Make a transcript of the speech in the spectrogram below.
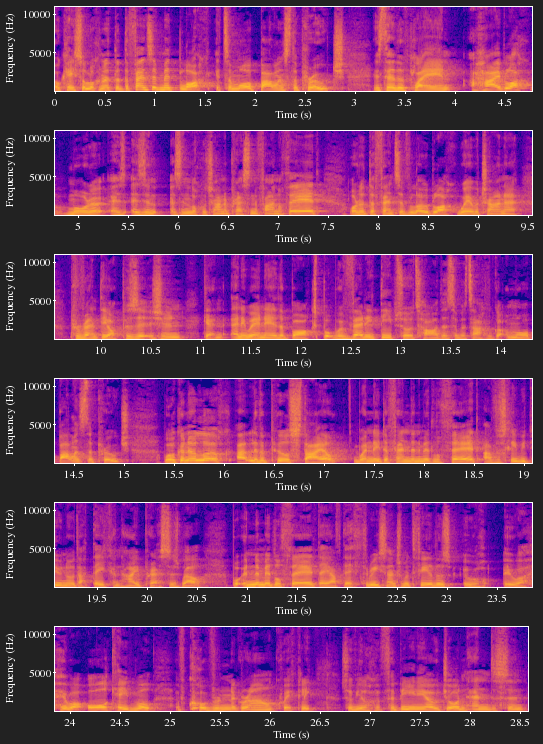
Okay, so looking at the defensive mid block, it's a more balanced approach instead of playing a high block, more as, as, in, as in look, we're trying to press in the final third, or a defensive low block where we're trying to prevent the opposition getting anywhere near the box, but we're very deep, so it's harder to attack. We've got a more balanced approach. We're going to look at Liverpool's style when they defend in the middle third. Obviously, we do know that they can high press as well, but in the middle third, they have their three central midfielders who, who, are, who are all capable of covering the ground quickly. So if you look at Fabinho, Jordan Henderson,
